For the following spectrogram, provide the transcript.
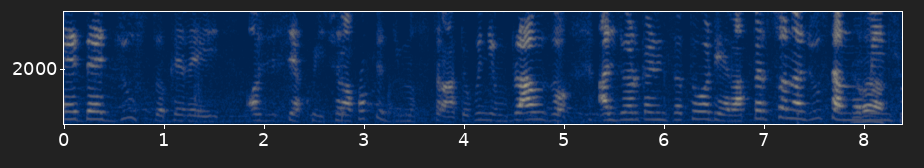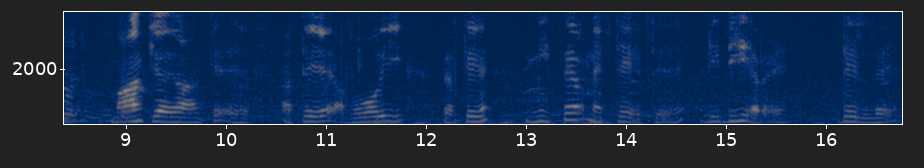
ed è giusto che lei oggi sia qui, ce l'ha proprio dimostrato, quindi un plauso agli organizzatori e alla persona giusta al Grazie, momento giusto. Ma anche, anche a te, a voi, perché mi permettete di dire delle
